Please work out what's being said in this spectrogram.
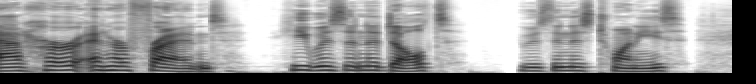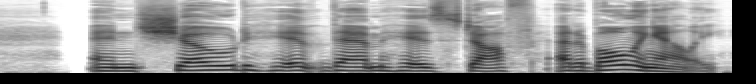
at her and her friend. He was an adult, he was in his 20s, and showed hi them his stuff at a bowling alley.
